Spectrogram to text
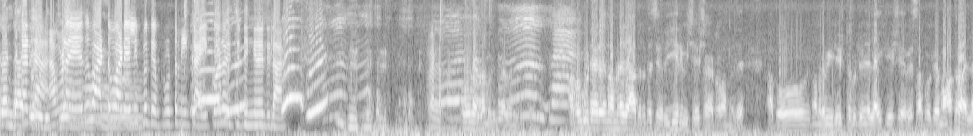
കണ്ടാ കണ്ട പേടിക്കും. നമ്മൾ ഏത് പാട്ട് പാടിയാലും ഇപ്പൊ ഗബ്രൂട്ടൻ നീ കൈക്കോടെ വെച്ചിട്ട് ഇങ്ങനെ ഒരു ഡാൻസ് വെള്ളം. ഓ വെള്ളം കുടിക്കും വെള്ളം കുടിക്കും. അപ്പൊ കൂട്ടുകാരെ നമ്മുടെ രാത്രിത്തെ ചെറിയൊരു വിശേഷമായിട്ടോ വന്നത്. അപ്പോൾ നമ്മുടെ വീഡിയോ ഇഷ്ടപ്പെട്ടു കഴിഞ്ഞാൽ ലൈക്ക് ചെയ്യുക ഷെയർ സപ്പോർട്ട് ചെയ്യുക മാത്രമല്ല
